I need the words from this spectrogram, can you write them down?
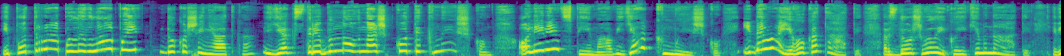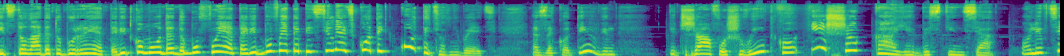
і потрапили в лапи до кошенятка. Як стрибнув наш котик нишком, олівець спіймав, як мишку, і давай його катати вздовж великої кімнати, від стола до табурета, від комода до буфета, від буфета під стілець котить, котить олівець. Закотив він під шафу швидко і шукає без кінця. Олівця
